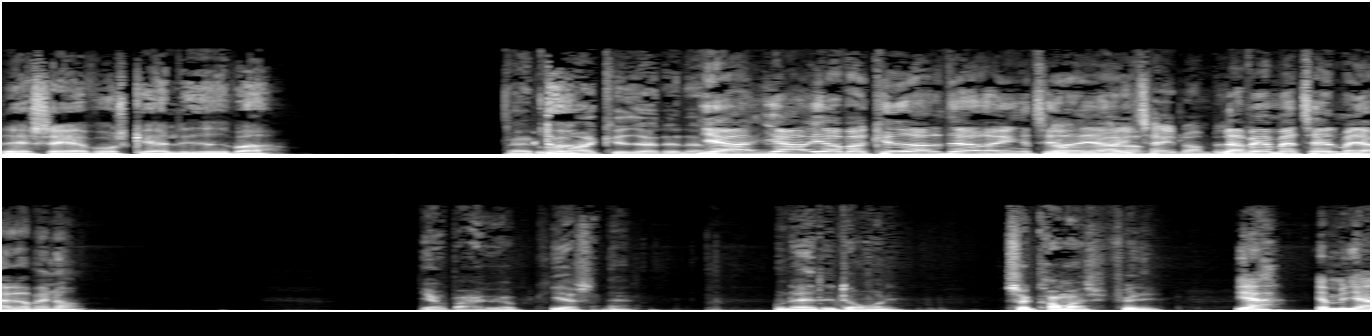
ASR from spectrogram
da jeg sagde, at vores kærlighed var. Ja, du er meget ked af det der. Ja, ja, jeg var ked af det, da jeg ringede til Nå, dig, har I Jacob. talt om det, Lad være med at tale med Jacob endnu. Jeg kunne bare høre på Kirsten, at hun havde det dårligt. Så kommer jeg selvfølgelig. Ja, jamen jeg,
